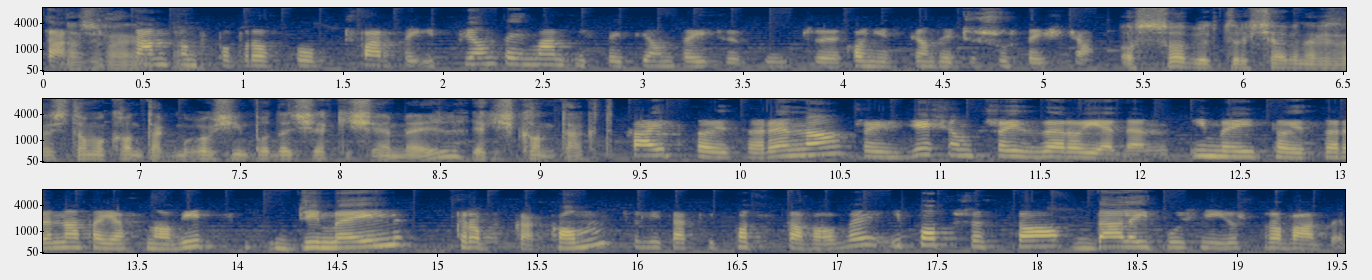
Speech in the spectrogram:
Tak, Nazywają- stamtąd po prostu w czwartej i w piątej mam i z tej piątej, czy, czy koniec piątej, czy szóstej ściągam. Osoby, które chciałyby nawiązać tobą kontakt, mogą ci im podać jakiś e-mail, jakiś kontakt. Skype to jest Rena 6601. E-mail to jest Renata Jasnowic. gmail.com, czyli taki podstawowy i poprzez to dalej później już prowadzę.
